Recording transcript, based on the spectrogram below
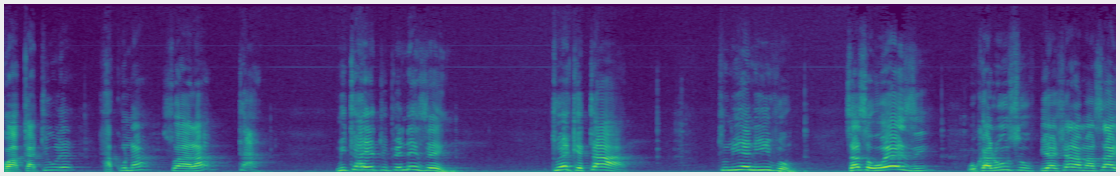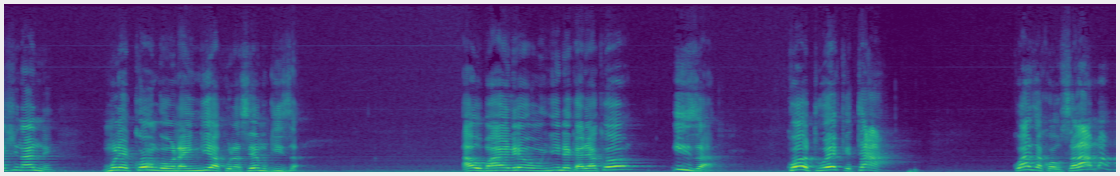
kwa wakati ule hakuna swala la taa. Mitaa yetu ipendeze, tuweke taa, tumieni hivyo. Sasa uwezi ukaruhusu biashara masaa 24 mle Kongo unaingia kuna sehemu giza, au maeneo mengine Kariakoo giza. Kwa hiyo tuweke taa kwanza kwa usalama,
